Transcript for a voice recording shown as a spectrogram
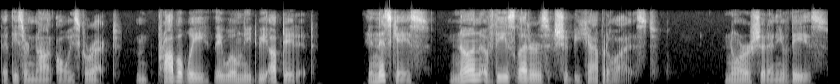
that these are not always correct probably they will need to be updated. In this case, none of these letters should be capitalized, nor should any of these.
